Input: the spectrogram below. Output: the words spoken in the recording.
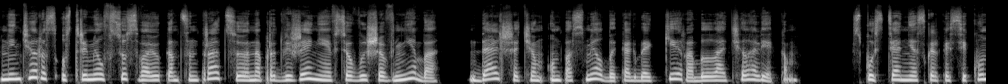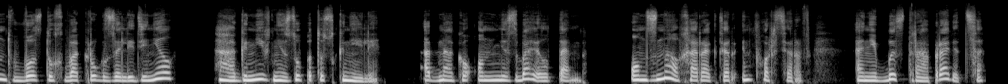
Минчерос устремил всю свою концентрацию на продвижение все выше в небо, дальше, чем он посмел бы, когда Кира была человеком. Спустя несколько секунд воздух вокруг заледенел, а огни внизу потускнели. Однако он не сбавил темп. Он знал характер инфорсеров. Они быстро оправятся,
